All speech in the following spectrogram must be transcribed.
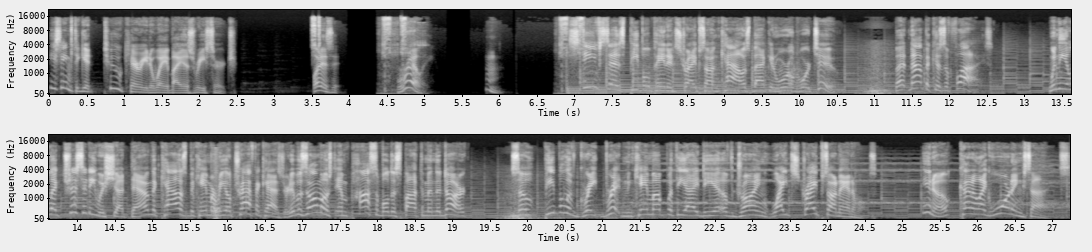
He seems to get too carried away by his research. What is it? Really? Hmm. Steve says people painted stripes on cows back in World War II, but not because of flies. When the electricity was shut down, the cows became a real traffic hazard. It was almost impossible to spot them in the dark, so, people of Great Britain came up with the idea of drawing white stripes on animals. You know, kind of like warning signs.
